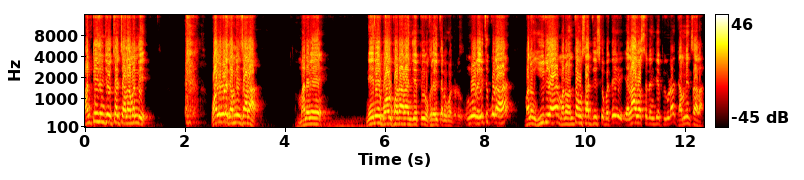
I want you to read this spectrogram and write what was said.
పంటీ నుంచి వచ్చారు చాలా మంది వాళ్ళు కూడా గమనించాలా? మనమే నేనే బాగుపడాలని చెప్పి ఒక రైతు అనుకుంటాడు. ఇంకో రైతు కూడా మనం యూరియా మనం అంతా ఒకసారి తీసుకోకపోతే ఎలా వస్తుందని చెప్పి కూడా గమనించాలా?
